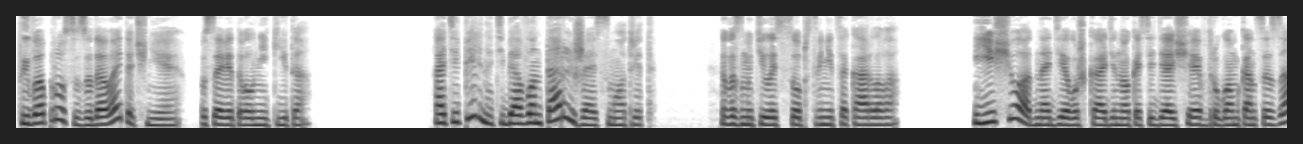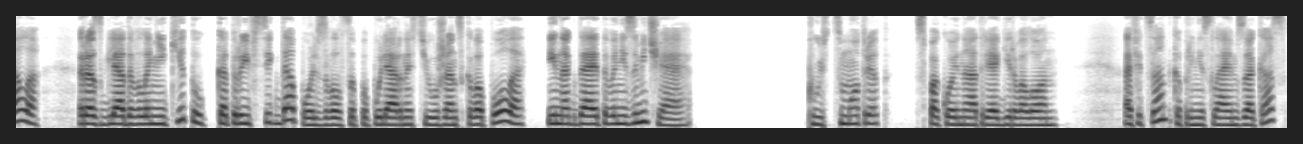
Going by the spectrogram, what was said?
Ты вопросы задавай точнее», — посоветовал Никита. «А теперь на тебя вон та рыжая смотрит», — возмутилась собственница Карлова. Еще одна девушка, одиноко сидящая в другом конце зала, разглядывала Никиту, который всегда пользовался популярностью у женского пола, иногда этого не замечая. «Пусть смотрят», — спокойно отреагировал он. Официантка принесла им заказ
